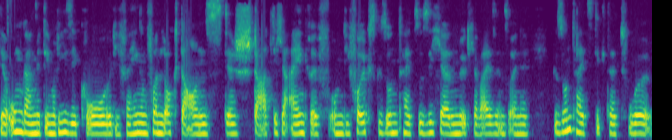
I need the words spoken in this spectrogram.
der Umgang mit dem Risiko, die Verhängung von Lockdowns, der staatliche Eingriff, um die Volksgesundheit zu sichern, möglicherweise in so eine Gesundheitsdiktatur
